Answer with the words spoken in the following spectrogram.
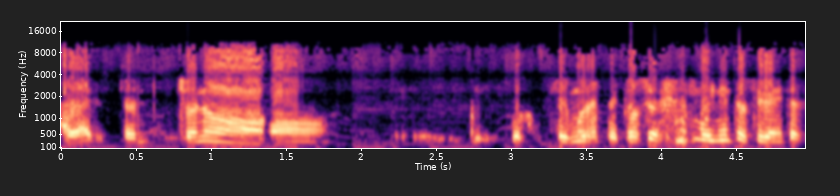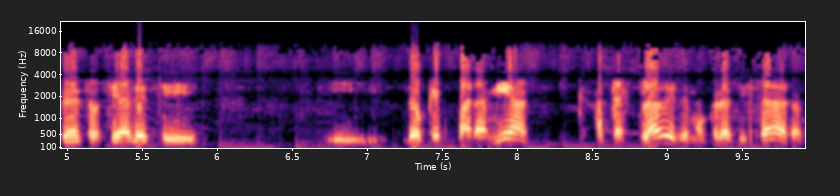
A ver, yo, no eh, soy muy respetuoso de los movimientos y organizaciones sociales y, y lo que para mí acá es clave es democratizar.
